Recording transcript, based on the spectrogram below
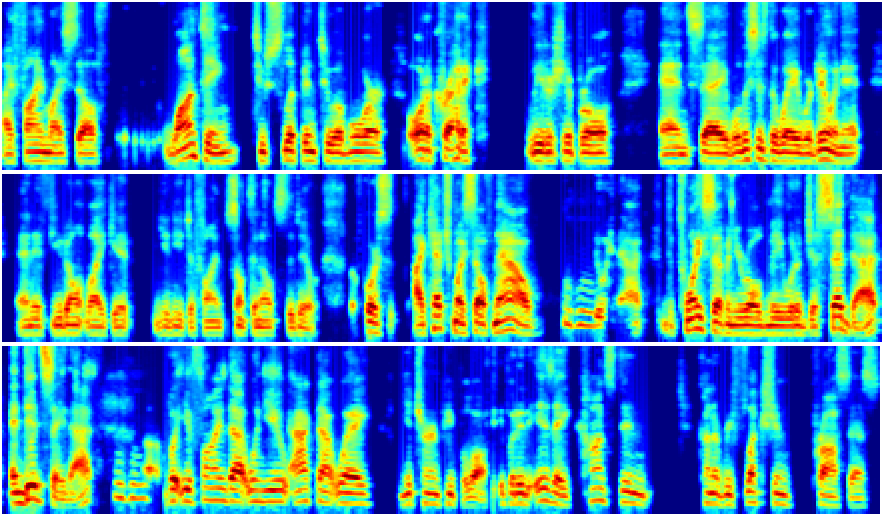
I find myself wanting to slip into a more autocratic mm-hmm. leadership role and say, well, this is the way we're doing it. And if you don't like it, you need to find something else to do. Of course, I catch myself now mm-hmm. doing that. The 27 year old me would have just said that and did say that. Mm-hmm. Uh, but you find that when you act that way, you turn people off. But it is a constant kind of reflection process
